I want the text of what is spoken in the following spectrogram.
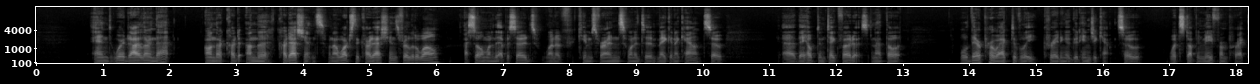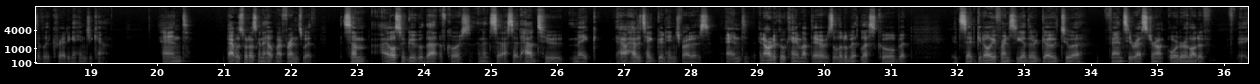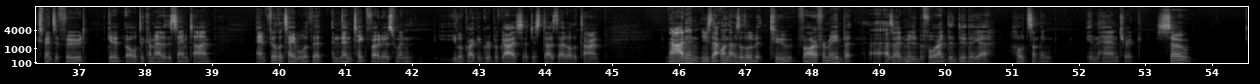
And where did I learn that? On the on the Kardashians. When I watched the Kardashians for a little while, I saw in one of the episodes one of Kim's friends wanted to make an account, so uh, they helped him take photos. And I thought, well, they're proactively creating a good Hinge account. So what's stopping me from proactively creating a Hinge account? And that was what I was going to help my friends with. Some I also googled that, of course, and it said I said how to make how how to take good Hinge photos. And an article came up there. It was a little bit less cool, but it said get all your friends together, go to a fancy restaurant, order a lot of expensive food, get it all to come out at the same time, and fill the table with it, and then take photos when you look like a group of guys that just does that all the time. Now, I didn't use that one. That was a little bit too far for me, but as I admitted before, I did do the uh, hold something in the hand trick. So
